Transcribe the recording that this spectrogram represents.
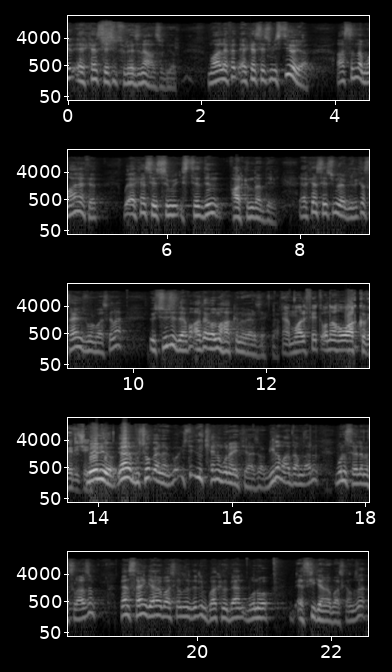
bir erken seçim sürecine hazırlıyor. Muhalefet erken seçim istiyor ya. Aslında muhalefet bu erken seçimi istediğin farkında değil. Erken seçimle birlikte Sayın Cumhurbaşkanı'na üçüncü defa aday olma hakkını verecekler. Yani muhalefet ona o hakkı verecek. Veriyor. Yani bu çok önemli. İşte ülkenin buna ihtiyacı var. Bilim adamlarının bunu söylemesi lazım. Ben Sayın Genel Başkanımıza dedim bakın ben bunu eski Genel Başkanımıza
